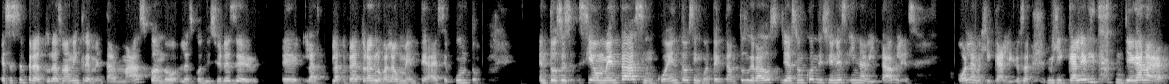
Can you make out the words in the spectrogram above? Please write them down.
esas temperaturas van a incrementar más cuando las condiciones de eh, la, temperatura global aumente a ese punto. Entonces, si aumenta a 50 o 50 y tantos grados, ya son condiciones inhabitables. Hola, Mexicali. O sea, Mexicali llegan a,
